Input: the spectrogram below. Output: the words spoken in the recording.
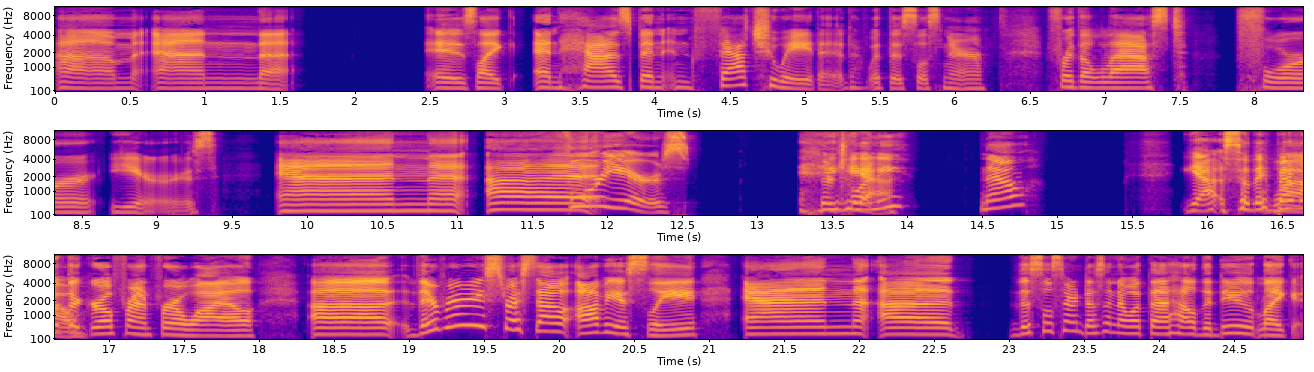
Um, and is like, and has been infatuated with this listener for the last four years. And uh, Four years. They're yeah. 20 now? Yeah, so they've been with their girlfriend for a while. Uh, they're very stressed out, obviously, and uh, this listener doesn't know what the hell to do. Like,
